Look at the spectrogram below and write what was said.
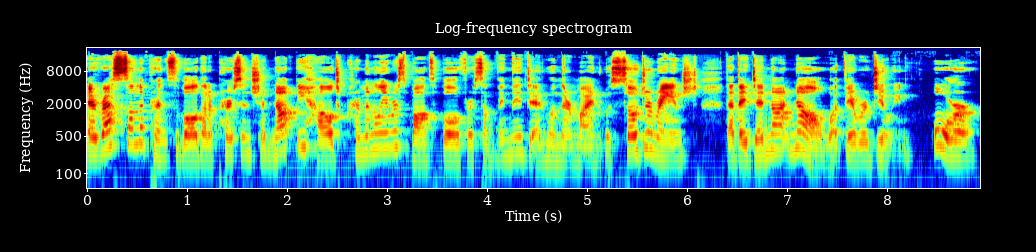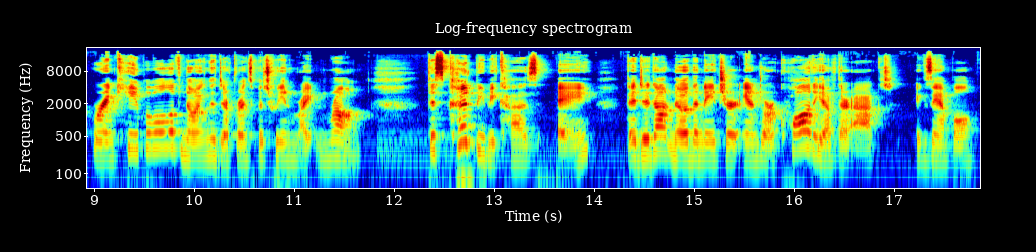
It rests on the principle that a person should not be held criminally responsible for something they did when their mind was so deranged that they did not know what they were doing, or were incapable of knowing the difference between right and wrong. This could be because A, they did not know the nature and or quality of their act. Example,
